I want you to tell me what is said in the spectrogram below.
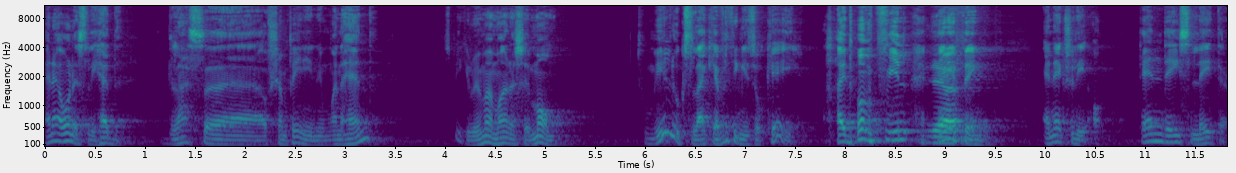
And I honestly had a glass uh, of champagne in one hand. Speaking with my mother, I said, Mom, to me looks like everything is okay. I don't feel yeah. anything. And actually, 10 days later,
